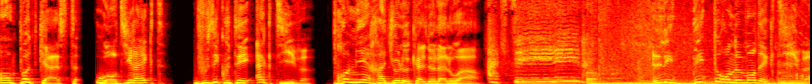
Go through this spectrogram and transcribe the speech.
En podcast ou en direct, vous écoutez Active, première radio locale de la Loire. Active. Les détournements d'Active.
